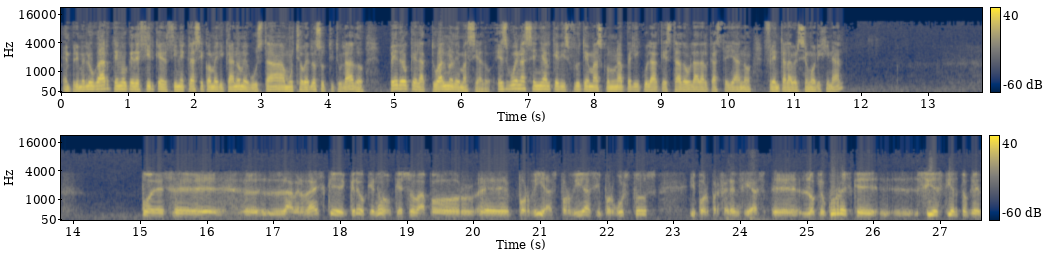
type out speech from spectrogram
En primer lugar, tengo que decir que el cine clásico americano me gusta mucho verlo subtitulado, pero que el actual no demasiado. ¿Es buena señal que disfrute más con una película que está doblada al castellano frente a la versión original? Pues eh, la verdad es que creo que no, que eso va por, eh, por días, por días y por gustos y por preferencias. Eh, lo que ocurre es que sí es cierto que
